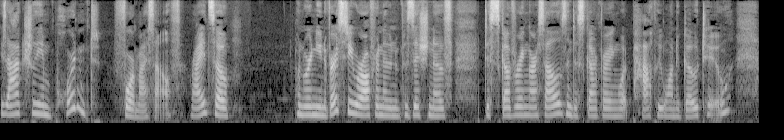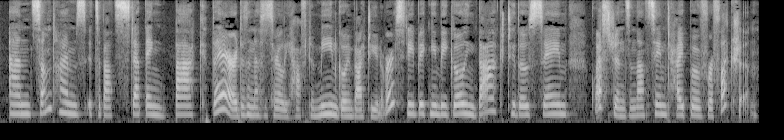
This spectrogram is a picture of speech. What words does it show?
is actually important for myself, right? So when we're in university, we're often in a position of discovering ourselves and discovering what path we want to go to. And sometimes it's about stepping back there. It doesn't necessarily have to mean going back to university, but it can be going back to those same questions and that same type of reflection.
